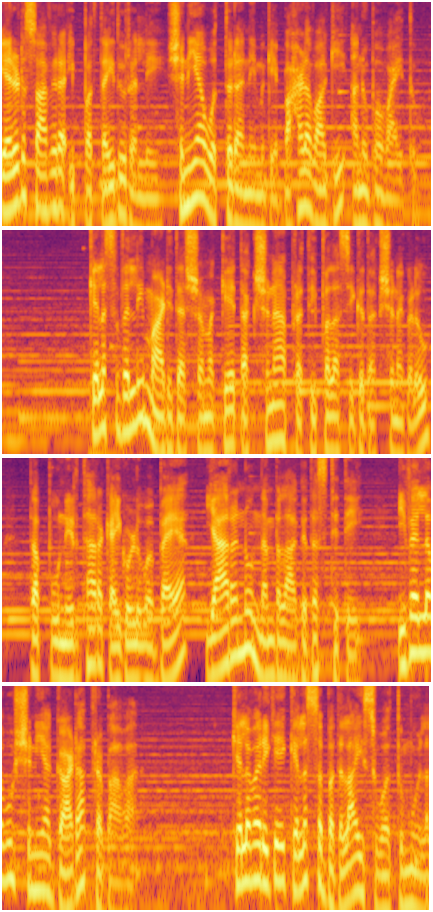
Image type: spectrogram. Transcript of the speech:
ಎರಡು ಸಾವಿರ ಇಪ್ಪತ್ತೈದರಲ್ಲಿ ಶನಿಯ ಒತ್ತಡ ನಿಮಗೆ ಬಹಳವಾಗಿ ಅನುಭವವಾಯಿತು. ಕೆಲಸದಲ್ಲಿ ಮಾಡಿದ ಶ್ರಮಕ್ಕೆ ತಕ್ಷಣ ಪ್ರತಿಫಲ ಸಿಗದ ಕ್ಷಣಗಳು, ತಪ್ಪು ನಿರ್ಧಾರ ಕೈಗೊಳ್ಳುವ ಭಯ ಯಾರನ್ನೂ ನಂಬಲಾಗದ ಸ್ಥಿತಿ. ಇವೆಲ್ಲವೂ ಶನಿಯ ಗಾಢ ಪ್ರಭಾವ. ಕೆಲವರಿಗೆ ಕೆಲಸ ಬದಲಾಯಿಸುವ ತುಮೂಲ,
